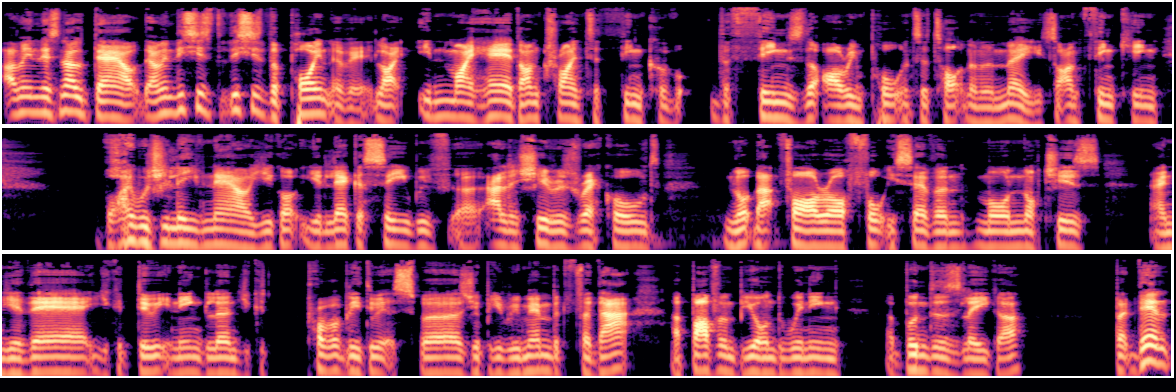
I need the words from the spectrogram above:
I mean, there's no doubt. I mean, this is this is the point of it. Like in my head, I'm trying to think of the things that are important to Tottenham and me. So I'm thinking, why would you leave now? You got your legacy with uh, Alan Shearer's record, not that far off, 47 more notches, and you're there. You could do it in England. You could probably do it at Spurs. You'll be remembered for that, above and beyond winning a Bundesliga. But then,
